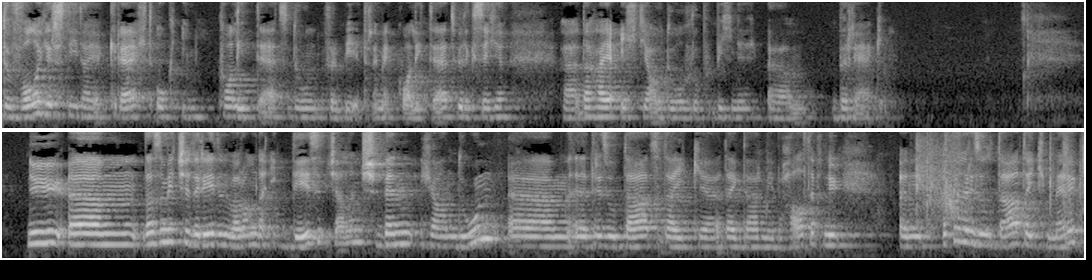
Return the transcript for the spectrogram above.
de volgers die dat je krijgt ook in kwaliteit doen verbeteren. En met kwaliteit wil ik zeggen dan ga je echt jouw doelgroep beginnen ehm, bereiken. Nu, ehm, dat is een beetje de reden waarom dat ik deze challenge ben gaan doen. Um, en het resultaat dat ik, uh, dat ik daarmee behaald heb. Nu, een, ook een resultaat dat ik merk,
